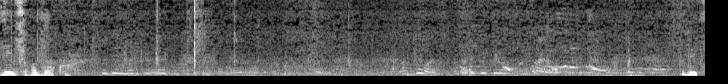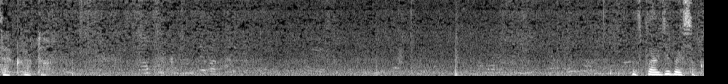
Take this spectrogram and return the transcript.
з іншого боку. Подивіться, як круто. Насправді високо.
